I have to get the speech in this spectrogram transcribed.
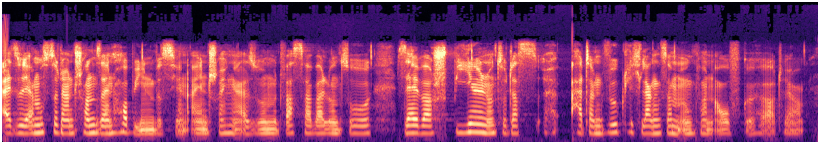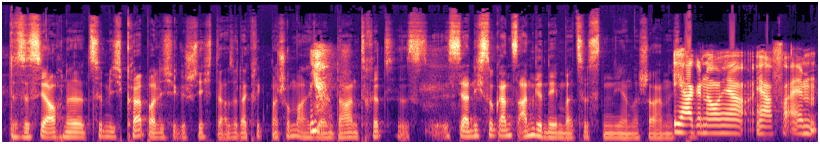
also er musste dann schon sein Hobby ein bisschen einschränken, also mit Wasserball und so selber spielen und so, das hat dann wirklich langsam irgendwann aufgehört, ja. Das ist ja auch eine ziemlich körperliche Geschichte, also da kriegt man schon mal hier ja. und da einen Tritt. Das ist ja nicht so ganz angenehm bei Zystenieren wahrscheinlich. Ja, genau, ja, ja, vor allem,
